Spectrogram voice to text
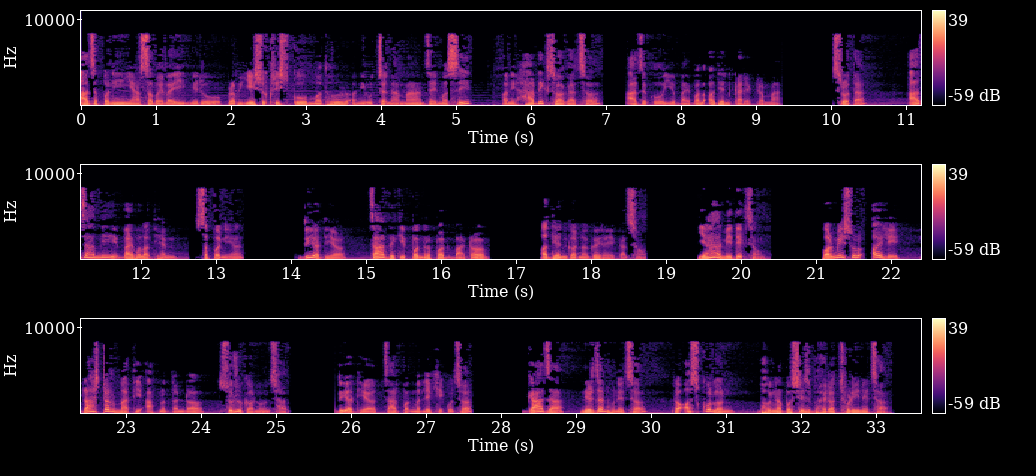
आज पनि यहाँ सबैलाई मेरो प्रभु येशु ख्रिष्टको मधुर अनि उच्च नाममा जय मसी अनि हार्दिक स्वागत छ आजको यो बाइबल अध्ययन कार्यक्रममा। श्रोता आज हामी बाइबल अध्ययन सपनीय दुई अध्यय चारदेखि पन्ध्र पदबाट अध्ययन गर्न गइरहेका छौं। यहाँ हामी देख्छौ परमेश्वर अहिले राष्ट्रमाथि आफ्नो दण्ड शुरू गर्नुहुन्छ। दुई अध्यय चार पदमा लेखिएको छ गाजा निर्जन हुनेछ र अस्कोलन भग्नावशेष भएर छोडिनेछ।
